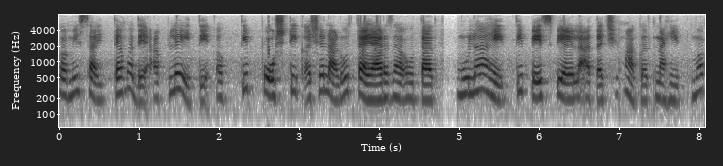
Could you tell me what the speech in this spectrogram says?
कमी साहित्यामध्ये आपले इथे अगदी पौष्टिक असे लाडू तयार होतात. मुलं आहेत ती पेज प्यायला आताची मागत नाहीत. मग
